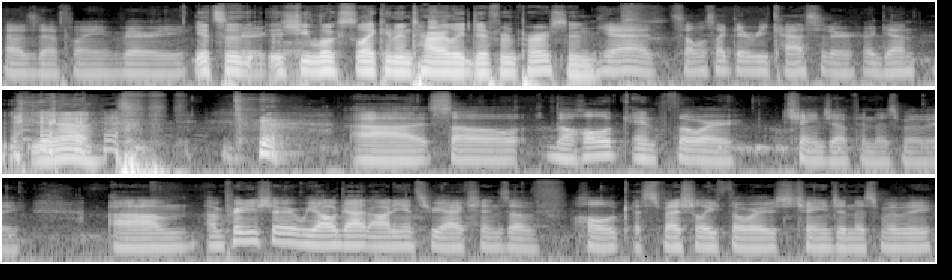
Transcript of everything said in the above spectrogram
that was definitely very. It's Very a. cool. She looks like an entirely different person. Yeah, it's almost like they recasted her again. Yeah. Uh, so the Hulk and Thor change up in this movie. Um, I'm pretty sure we all got audience reactions of Hulk, especially Thor's change in this movie.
